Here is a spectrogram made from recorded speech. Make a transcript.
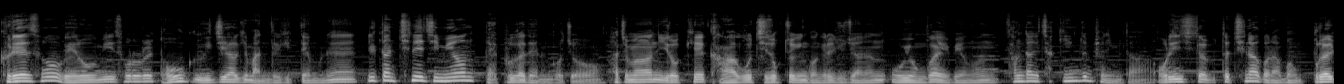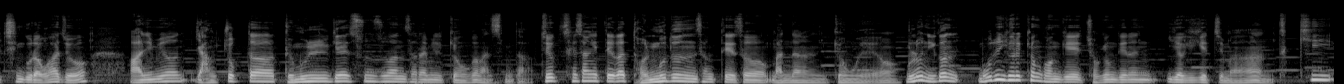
그래서 외로움이 서로를 더욱 의지하게 만들기 때문에 일단 친해지면 베프가 되는 거죠. 하지만 이렇게 강하고 지속적인 관계를 유지하는 O형과 AB형은 상당히 찾기 힘든 편입니다. 어린 시절부터 친하거나 뭐 불알 친구라고 하죠. 아니면 양쪽 다 드물게 순수한 사람일 경우가 많습니다. 즉 세상의 때가 덜 묻은 상태에서 만나는 경우예요. 물론 이건 모든 혈액형 관계에 적용되는 이야기겠지만 특히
